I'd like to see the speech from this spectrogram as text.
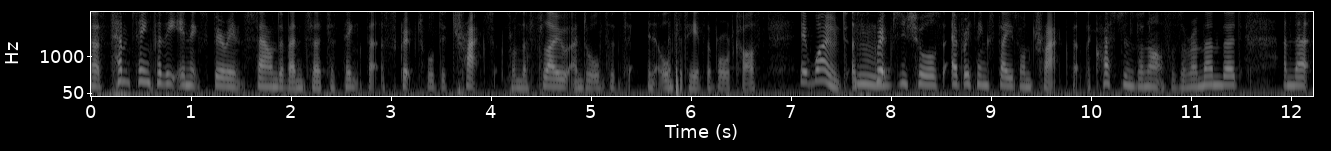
Now it's tempting for the inexperienced sound eventer to think that a script will detract from the flow and authenticity of the broadcast. It won't. A Mm. script ensures everything stays on track, that the questions and answers are remembered, and that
